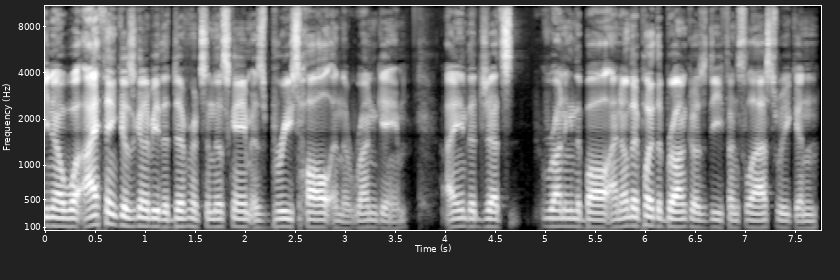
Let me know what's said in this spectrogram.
You know, what I think is going to be the difference in this game is Breece Hall in the run game. I think the Jets running the ball. I know they played the Broncos defense last week, and,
